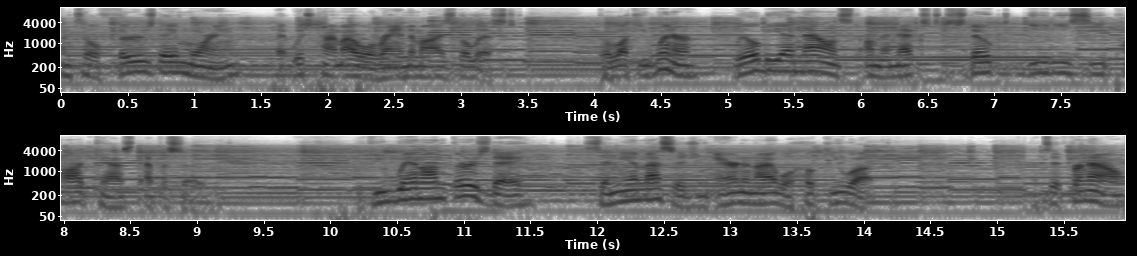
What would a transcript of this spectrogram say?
until Thursday morning, at which time I will randomize the list. The lucky winner will be announced on the next Stoked EDC podcast episode. If you win on Thursday, send me a message and Aaron and I will hook you up. That's it for now.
